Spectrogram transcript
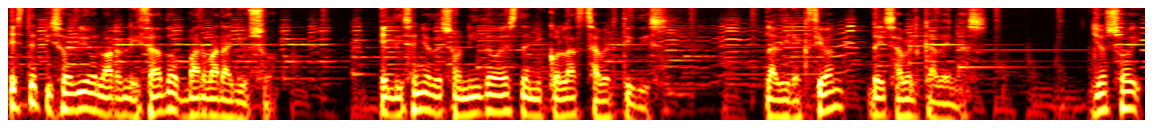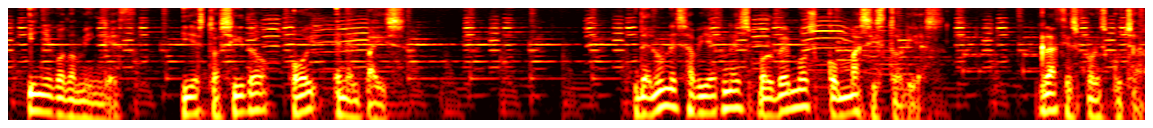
Este episodio lo ha realizado Bárbara Ayuso. El diseño de sonido es de Nicolás Chabertidis. La dirección de Isabel Cadenas. Yo soy Íñigo Domínguez y esto ha sido Hoy en el País. De lunes a viernes volvemos con más historias. Gracias por escuchar.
